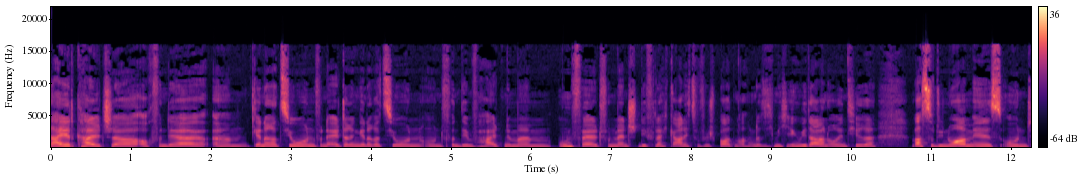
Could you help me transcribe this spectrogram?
Diet Culture, auch von der ähm, Generation, von der älteren Generation und von dem Verhalten in meinem Umfeld von Menschen, die vielleicht gar nicht so viel Sport machen, dass ich mich irgendwie daran orientiere, was so die Norm ist und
